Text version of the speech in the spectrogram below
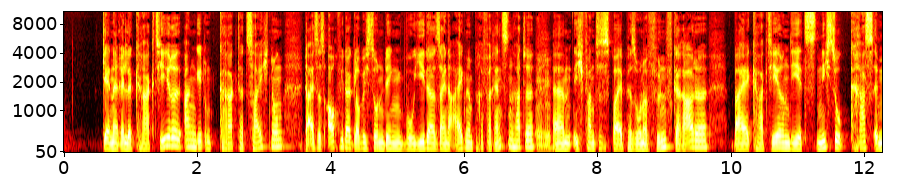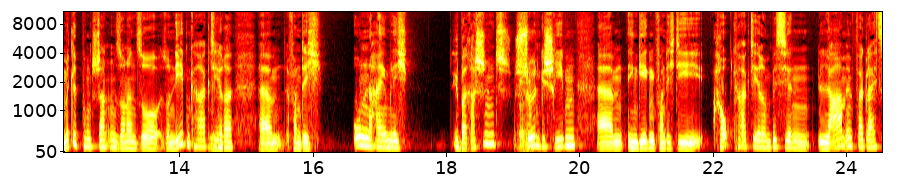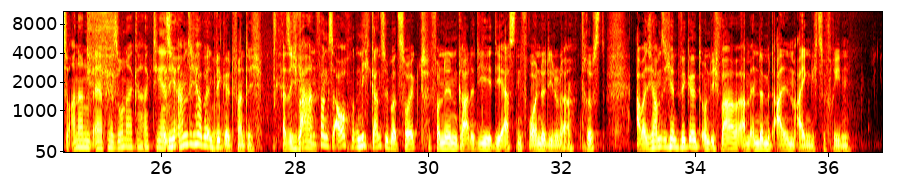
generelle Charaktere angeht und Charakterzeichnung, da ist es auch wieder, glaube ich, so ein Ding, wo jeder seine eigenen Präferenzen hatte. Mhm. Ähm, ich fand es bei Persona 5 gerade bei Charakteren, die jetzt nicht so krass im Mittelpunkt standen, sondern so, so Nebencharaktere, mhm. ähm, fand ich unheimlich überraschend mhm. schön geschrieben. Ähm, hingegen fand ich die Hauptcharaktere ein bisschen lahm im Vergleich zu anderen äh, Persona-Charakteren. Sie haben sich aber entwickelt, fand ich. Also ich war ja. anfangs auch nicht ganz überzeugt von den gerade die die ersten Freunde, die du da triffst, aber sie haben sich entwickelt und ich war am Ende mit allem eigentlich zufrieden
